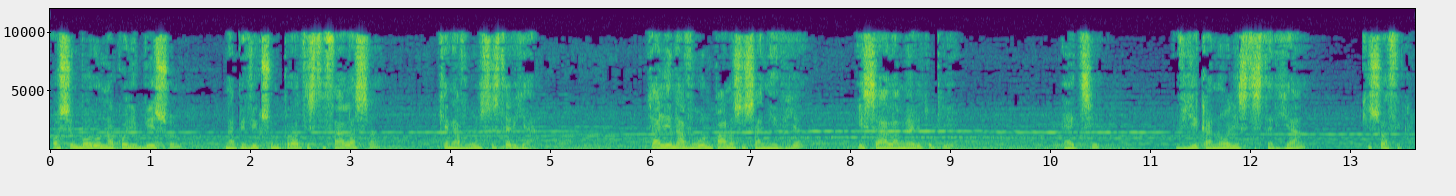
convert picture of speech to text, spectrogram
όσοι μπορούν να κολυμπήσουν να πηδήξουν πρώτοι στη θάλασσα και να βγουν στη στεριά και άλλοι να βγουν πάνω σε σανίδια ή σε άλλα μέρη του πλοίου. Έτσι βγήκαν όλοι στη στεριά και σώθηκαν.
